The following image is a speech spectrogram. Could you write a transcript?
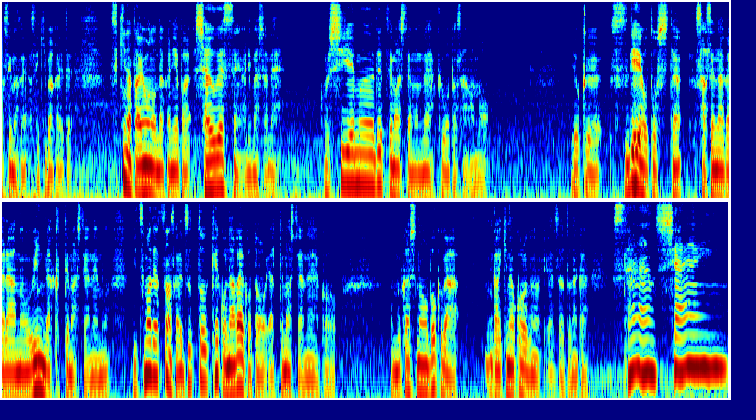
すいません咳ばか出て好きな食べ物の中にやっぱシャウエッセンありましたね。これ CM 出てましたもんね久保田さん。あのよくすげえ音したさせながらあのウインナー食ってましたよね。もういつまでやってたんですかね。ずっと結構長いことやってましたよね。こう昔の僕がガキの頃のやつだとなんか「サンシャイン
